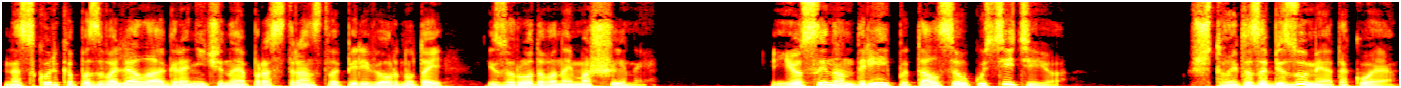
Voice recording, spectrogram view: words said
насколько позволяло ограниченное пространство перевернутой, изуродованной машины. Ее сын Андрей пытался укусить ее. Что это за безумие такое?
